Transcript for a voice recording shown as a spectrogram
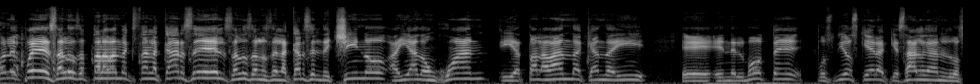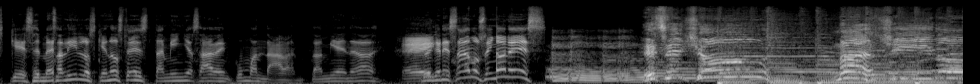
Ole, pues, saludos a toda la banda que está en la cárcel. Saludos a los de la cárcel de Chino, ahí a Don Juan y a toda la banda que anda ahí eh, en el bote, pues Dios quiera que salgan los que se me salir, los que no ustedes también ya saben cómo andaban. También, ¿verdad? Regresamos, señores. Es el show más chido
